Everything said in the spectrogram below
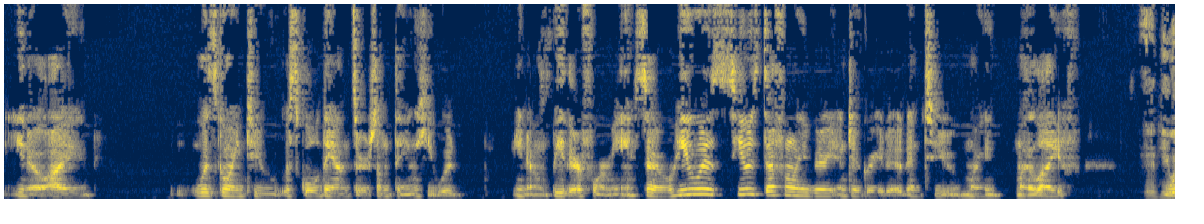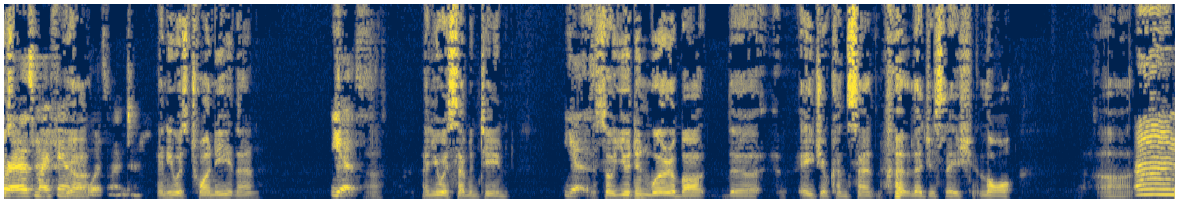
you know I was going to a school dance or something, he would, you know, be there for me. So he was he was definitely very integrated into my my life, And he was whereas my family yeah. wasn't. and he was 20 then, Yes, Uh. and you were 17. Yes. So you didn't worry about the age of consent legislation law. Uh, Um,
